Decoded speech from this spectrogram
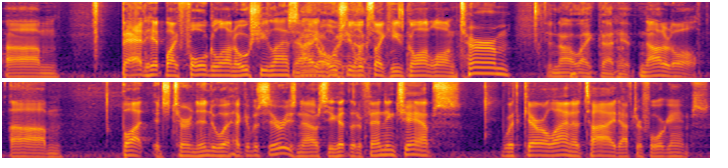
Um, bad hit by Foegele on Oshie last Yeah, night. don't like looks like he's gone long term. did not like that hit. Not at all. Um, but it's turned into a heck of a series now. So you got the defending champs with Carolina tied after four games.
